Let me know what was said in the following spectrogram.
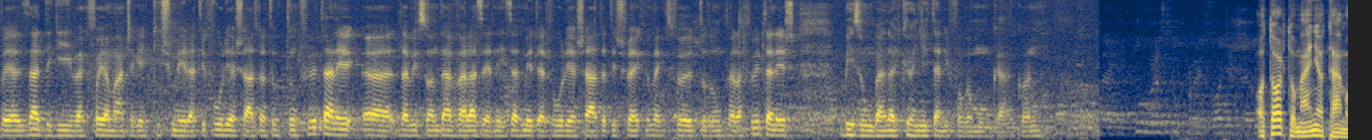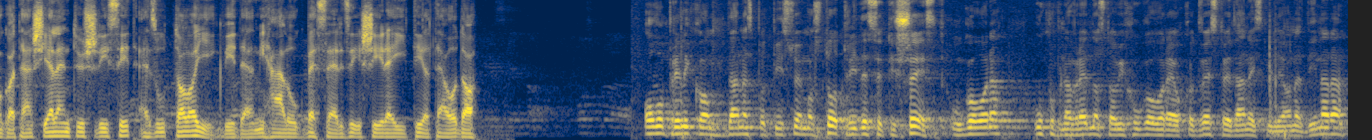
az eddigi évek folyamán csak egy kisméretű fóliasátra tudtunk fűteni, de viszont ebben ezer négyzetméter fóliasátrat is meg föl tudunk vele fűteni, és bízunk benne, hogy könnyíteni fog a munkánkon. A tartomány a támogatás jelentős részét ezúttal a jégvédelmi hálók beszerzésére ítélte oda. Ovom prilikom danas potpisujemo 136 ugovora. Ukupna vrednost ovih ugovora je oko 211 miliona dinara.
